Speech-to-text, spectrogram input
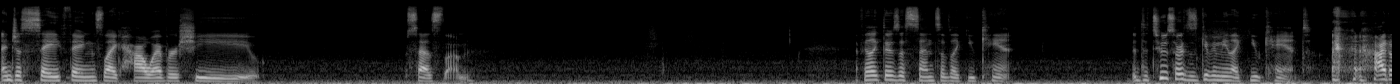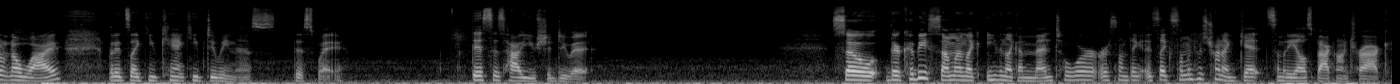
and just say things like however she says them. I feel like there's a sense of like you can't. The Two Swords is giving me like you can't. I don't know why, but it's like you can't keep doing this this way. This is how you should do it. So there could be someone like even like a mentor or something. It's like someone who's trying to get somebody else back on track.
